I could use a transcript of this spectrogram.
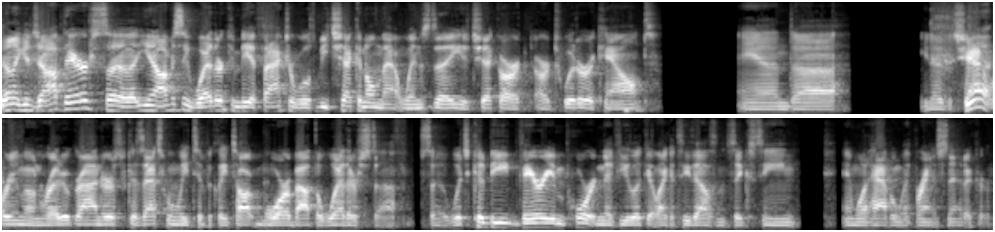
done a good job there. So, you know, obviously weather can be a factor. We'll be checking on that Wednesday. You check our, our Twitter account and, uh, you know, the chat Yeah. room on Roto Grinders because that's when we typically talk more about the weather stuff. So, which could be very important if you look at like a 2016 and what happened with Brandt Snedeker.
